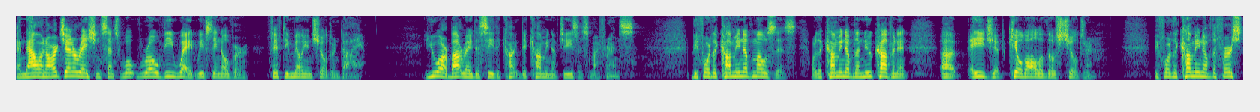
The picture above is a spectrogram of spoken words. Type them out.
And now in our generation, since Roe v. Wade, we've seen over 50 million children die. You are about ready to see the coming of Jesus, my friends before the coming of Moses or the coming of the new covenant, uh, Egypt killed all of those children. Before the coming of the first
